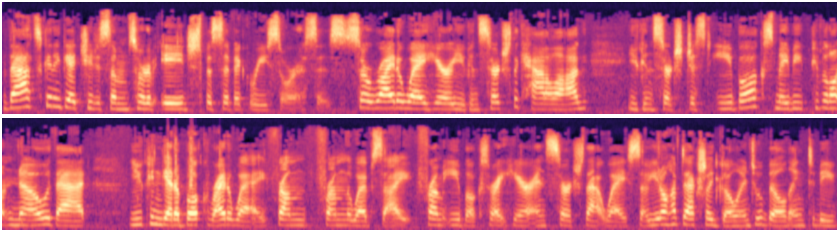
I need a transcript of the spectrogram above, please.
that's going to get you to some sort of age specific resources. So right away here, you can search the catalog. You can search just ebooks. Maybe people don't know that you can get a book right away from, from the website, from ebooks right here, and search that way. So you don't have to actually go into a building to be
